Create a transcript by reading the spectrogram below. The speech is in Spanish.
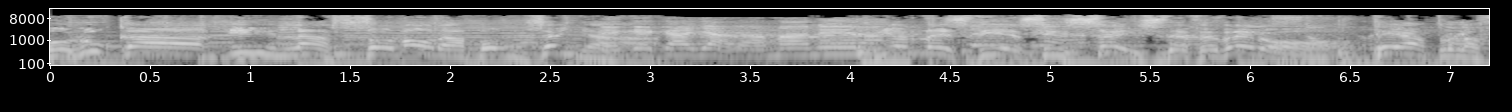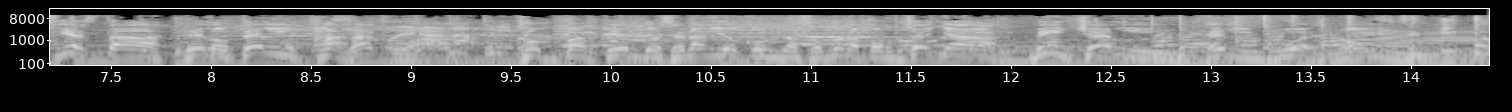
Tepoluca y la Sonora Ponceña. Viernes 16 de febrero, Teatro La Fiesta del Hotel Jaragua. Compartiendo escenario con la Sonora Ponceña, Michelle el Buenón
